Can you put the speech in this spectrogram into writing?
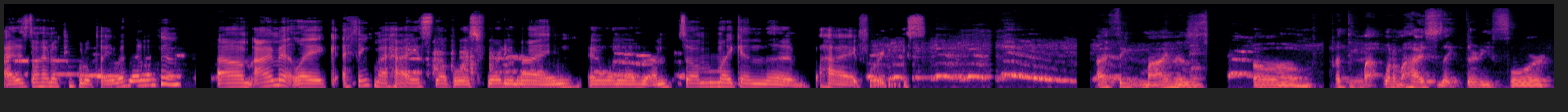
I just don't have enough people to play with it often. Um, I'm at like I think my highest level is 49 in one of them, so I'm like in the high 40s. I think mine is um I think my one of my highest is like 34.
